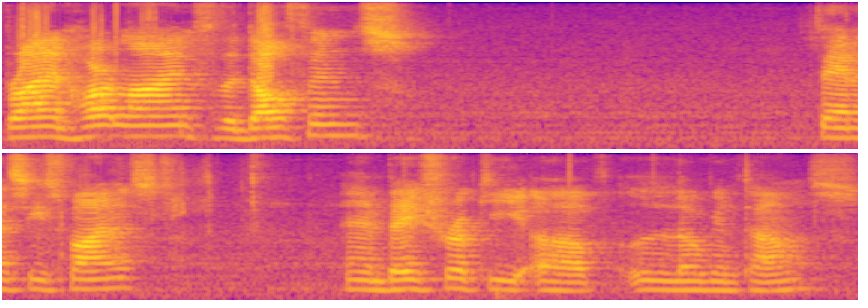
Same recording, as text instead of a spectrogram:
Brian Hartline for the Dolphins. Fantasy's finest. And base rookie of Logan Thomas.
